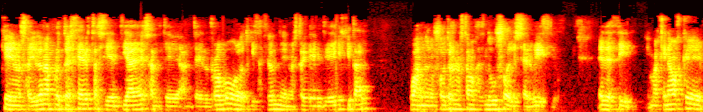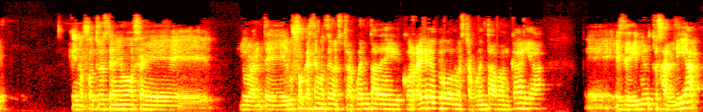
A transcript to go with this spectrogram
que nos ayudan a proteger estas identidades ante, ante el robo o la utilización de nuestra identidad digital cuando nosotros no estamos haciendo uso del servicio. Es decir, imaginamos que, que nosotros tenemos eh, durante el uso que hacemos de nuestra cuenta de correo, nuestra cuenta bancaria, eh, es de 10 minutos al día,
